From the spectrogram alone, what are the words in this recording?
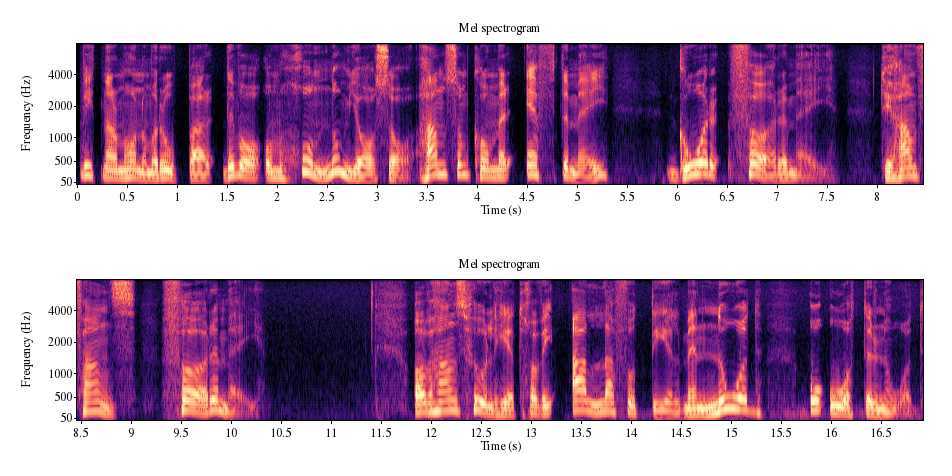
vittnar om honom och ropar, det var om honom jag sa, han som kommer efter mig går före mig, ty han fanns före mig. Av hans fullhet har vi alla fått del med nåd och åter nåd.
